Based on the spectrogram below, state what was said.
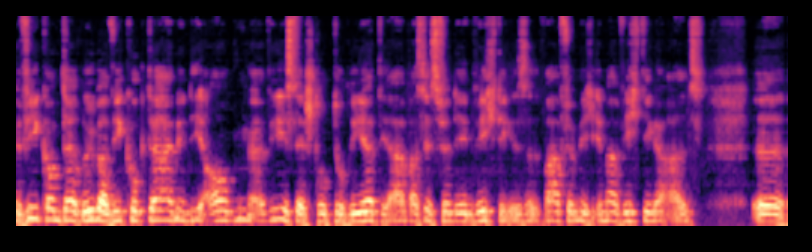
wie kommt er rüber, wie guckt er einem in die Augen, wie ist er strukturiert, ja, was ist für den wichtig? Es war für mich immer wichtiger als äh,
